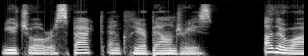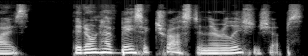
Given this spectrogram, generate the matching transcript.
mutual respect, and clear boundaries. Otherwise, they don't have basic trust in their relationships.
